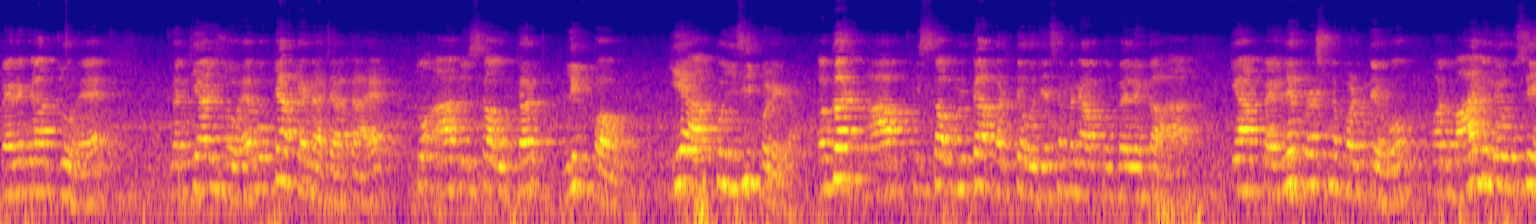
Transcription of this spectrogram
पैराग्राफ जो है, गद्यांश जो है, वो क्या कहना चाहता है तो आप इसका उत्तर लिख पाओगे। ये आपको इजी पड़ेगा। अगर आप इसका उल्टा करते हो, जैसे मैंने आपको पहले कहा कि आप पहले प्रश्न पढ़ते हो और बाद में उसे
